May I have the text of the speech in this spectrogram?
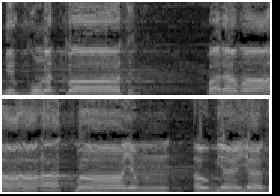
निर्गुणत्वात् परमात्मायम् अव्ययः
